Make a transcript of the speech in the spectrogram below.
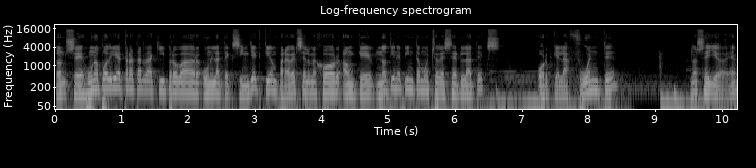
Entonces, uno podría tratar de aquí probar un látex injection para ver si a lo mejor, aunque no tiene pinta mucho de ser látex, porque la fuente no sé yo, ¿eh?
